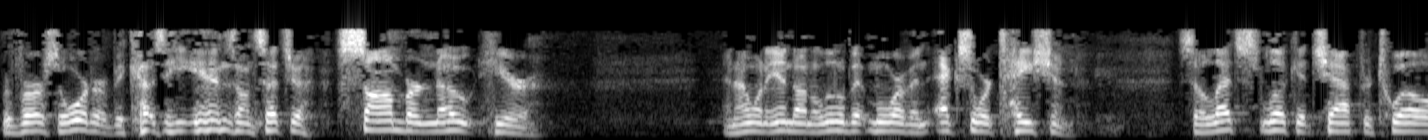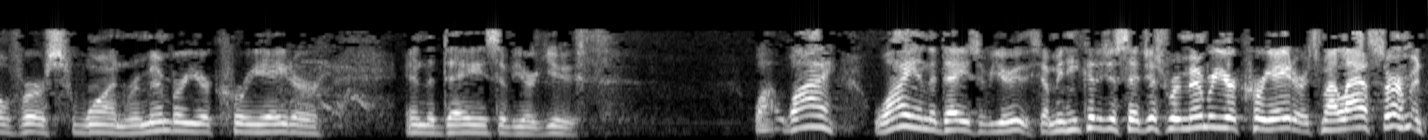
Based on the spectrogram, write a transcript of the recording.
reverse order because he ends on such a somber note here. And I want to end on a little bit more of an exhortation. So let's look at chapter 12, verse 1. Remember your Creator in the days of your youth. Why, why, why in the days of youth? I mean, he could have just said, just remember your creator. It's my last sermon.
